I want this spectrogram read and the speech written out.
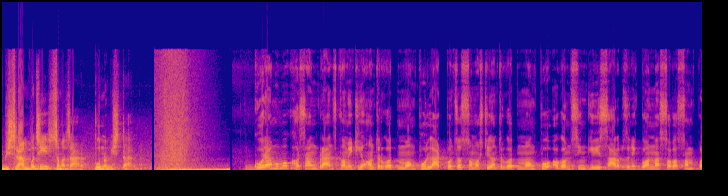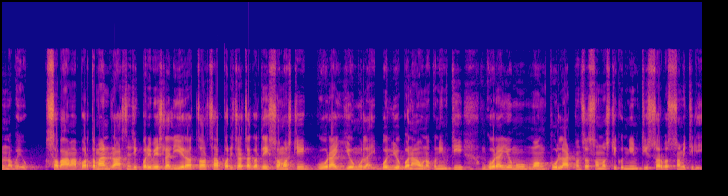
विश्रामपछि समाचार पूर्ण विस्तारमा। गोरामोमो खरसाङ ब्रान्च कमिटी अन्तर्गत मङ्पू लाटपञ्च समष्टि अन्तर्गत मङ्पू अगमसिंह गिरी सार्वजनिक भवनमा सभा सम्पन्न भयो। सभामा वर्तमान राजनीतिक परिवेशलाई लिएर चर्चा परिचर्चा गर्दै समष्टि गोरा यमुलाई बलियो बनाउनको निम्ति गोरा यमु मङ्पू लाटपञ्च समष्टिको निम्ति सर्वसमितिले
